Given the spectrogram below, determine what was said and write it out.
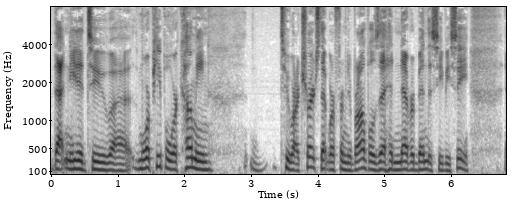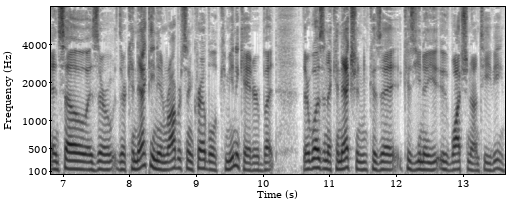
that needed to uh, more people were coming to our church that were from New Braunfels that had never been to CBC. And so as they're they're connecting, in Robert's incredible communicator, but there wasn't a connection because because you know you watching on TV.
